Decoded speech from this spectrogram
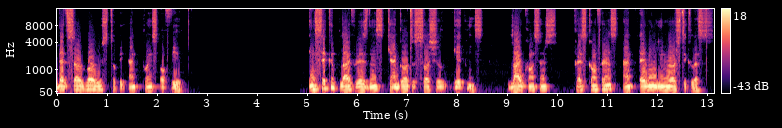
that serve various topics and points of view. In Second Life residents can go to social gatherings, live concerts, press conference and even university classes.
